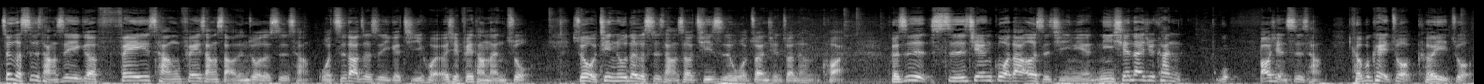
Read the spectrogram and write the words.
这个市场是一个非常非常少人做的市场，我知道这是一个机会，而且非常难做，所以我进入这个市场的时候，其实我赚钱赚得很快。可是时间过到二十几年，你现在去看保险市场，可不可以做？可以做，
